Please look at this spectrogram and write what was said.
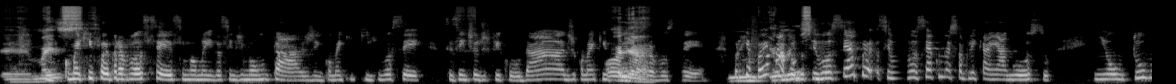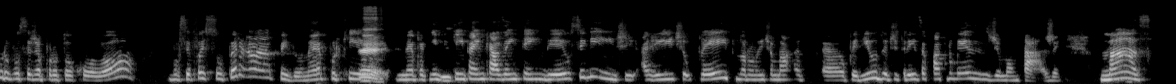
É, mas... como é que foi para você esse momento assim de montagem? Como é que, que você se sentiu dificuldade? Como é que foi para você? Porque foi rápido. Se você se você começou a aplicar em agosto, em outubro você já protocolou, você foi super rápido, né? Porque, é. né, para quem está em casa entender o seguinte, a gente, o pleito, normalmente é uma, é, o período é de três a quatro meses de montagem, mas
